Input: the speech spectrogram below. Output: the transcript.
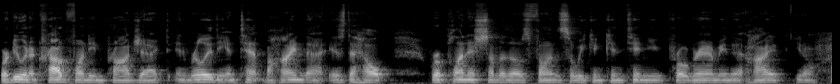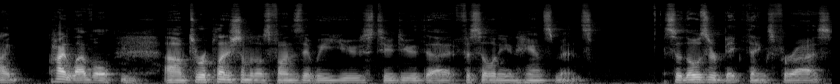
We're doing a crowdfunding project, and really the intent behind that is to help replenish some of those funds so we can continue programming at high, you know, high high level mm-hmm. um, to replenish some of those funds that we use to do the facility enhancements. So those are big things for us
